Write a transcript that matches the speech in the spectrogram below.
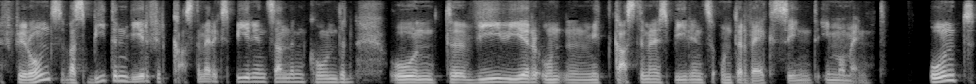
für uns, was bieten wir für Customer Experience an den Kunden und wie wir mit Customer Experience unterwegs sind im Moment. Und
